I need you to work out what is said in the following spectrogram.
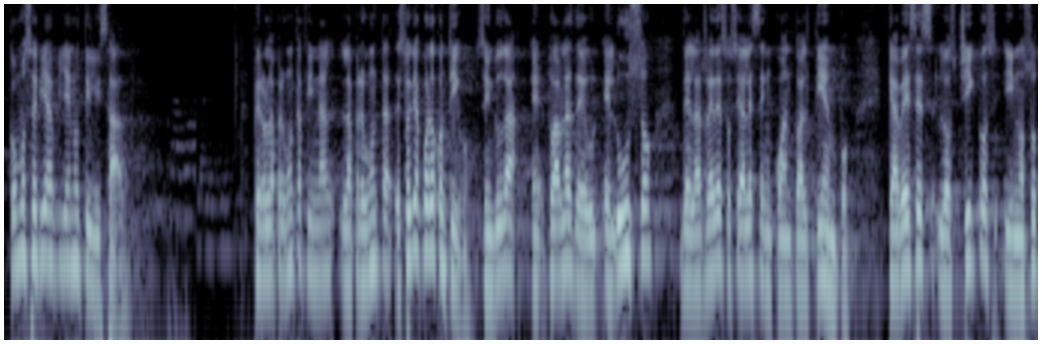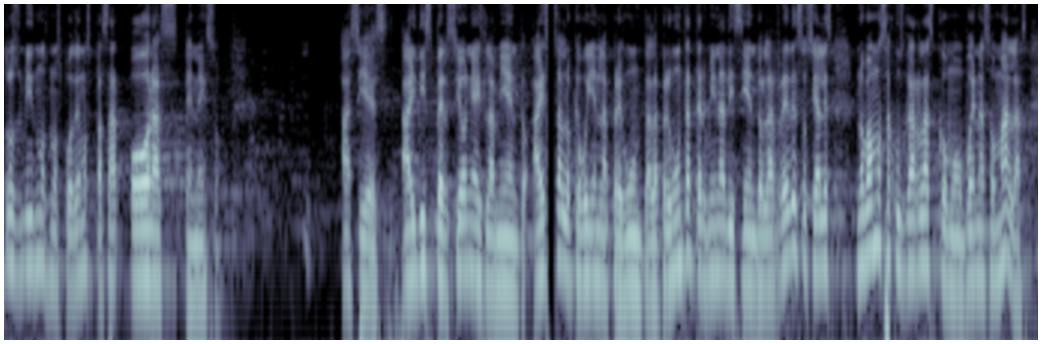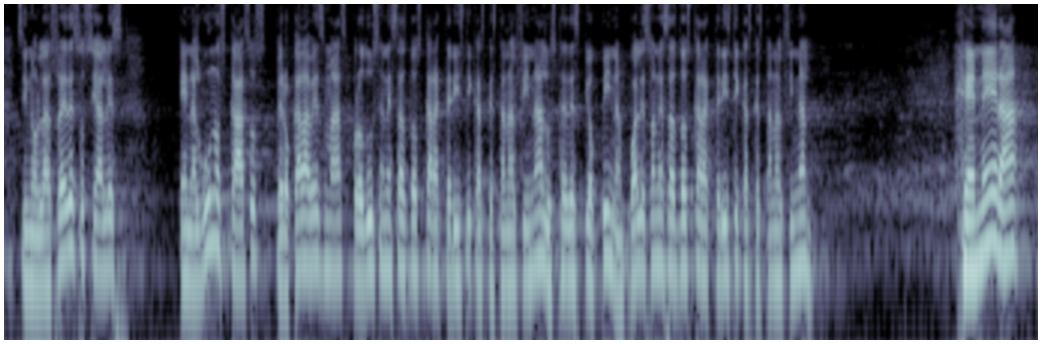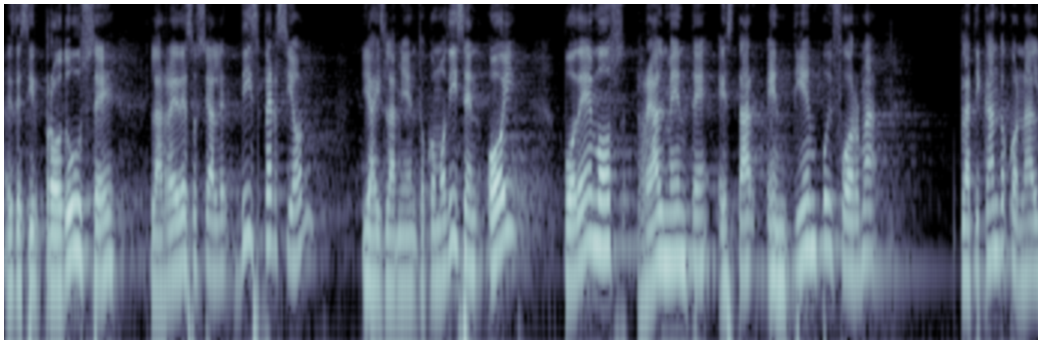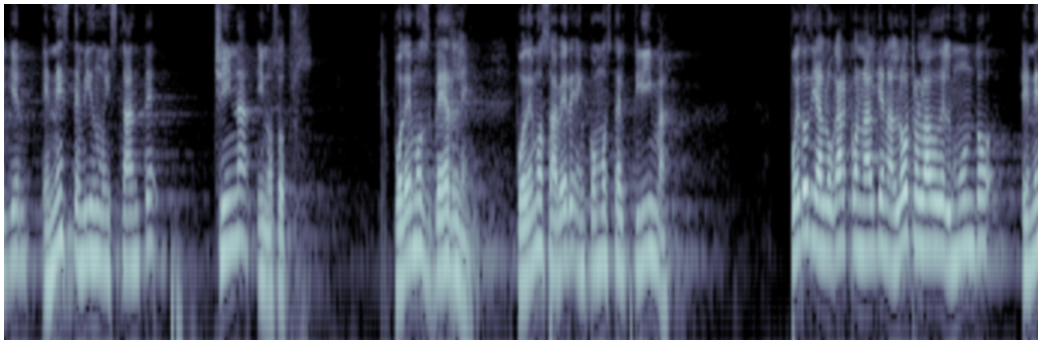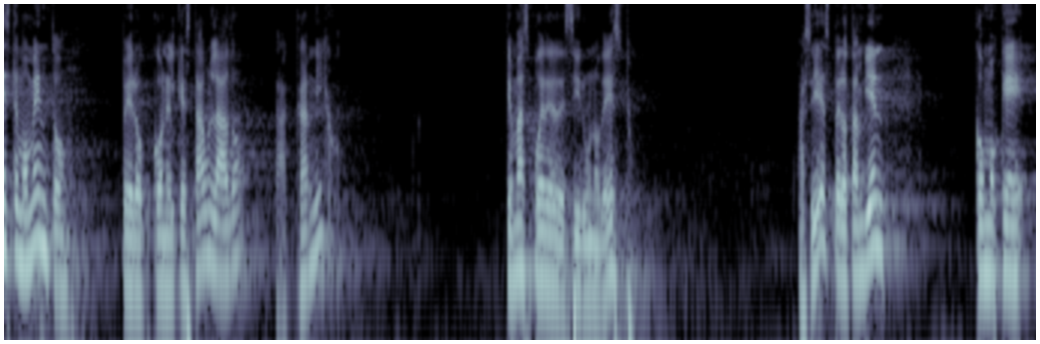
¿Cómo sería bien utilizado? Pero la pregunta final, la pregunta, estoy de acuerdo contigo, sin duda, eh, tú hablas del el uso de las redes sociales en cuanto al tiempo, que a veces los chicos y nosotros mismos nos podemos pasar horas en eso. Así es, hay dispersión y aislamiento. A eso es a lo que voy en la pregunta. La pregunta termina diciendo, las redes sociales no vamos a juzgarlas como buenas o malas, sino las redes sociales en algunos casos, pero cada vez más, producen esas dos características que están al final. ¿Ustedes qué opinan? ¿Cuáles son esas dos características que están al final? Genera, es decir, produce las redes sociales dispersión y aislamiento. Como dicen, hoy podemos realmente estar en tiempo y forma platicando con alguien en este mismo instante, China y nosotros. Podemos verle, podemos saber en cómo está el clima. Puedo dialogar con alguien al otro lado del mundo en este momento. pero con el que está a un lado, está canijo. ¿Qué más puede decir uno de esto? Así es, pero también como que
